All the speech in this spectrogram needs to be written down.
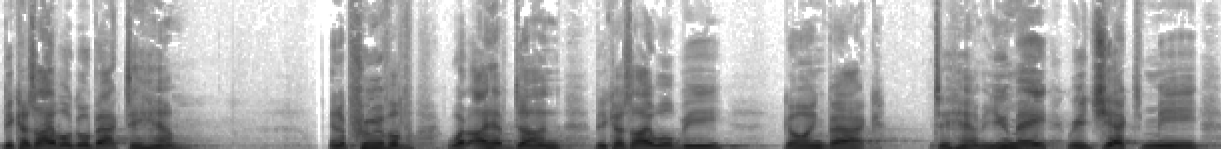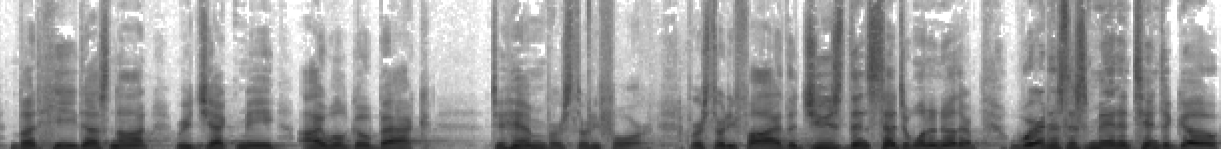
because I will go back to him and approve of what I have done because I will be going back to him. You may reject me, but he does not reject me. I will go back to him. Verse 34. Verse 35 The Jews then said to one another, Where does this man intend to go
